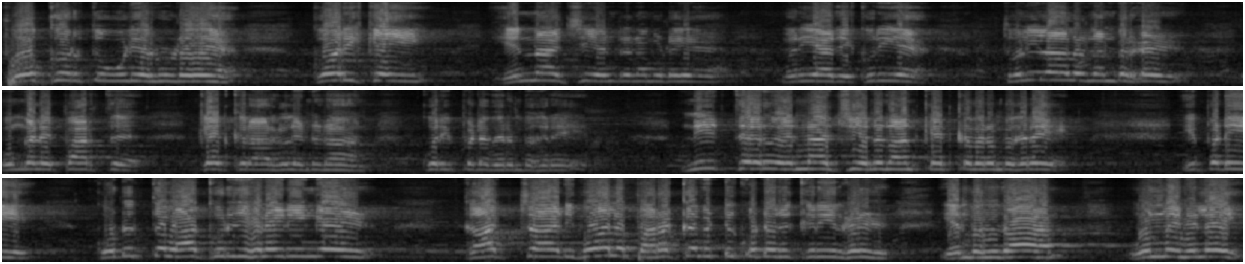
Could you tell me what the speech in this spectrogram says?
போக்குவரத்து ஊழியர்களுடைய கோரிக்கை என்னாச்சு என்று நம்முடைய மரியாதைக்குரிய தொழிலாளர் நண்பர்கள் உங்களை பார்த்து கேட்கிறார்கள் என்று நான் குறிப்பிட விரும்புகிறேன். நீட் தேர்வு என்னாச்சு என்று நான் கேட்க விரும்புகிறேன். இப்படி கொடுத்த வாக்குறுதிகளை நீங்கள் காற்றாடி போல பறக்க விட்டுக் கொண்டிருக்கிறீர்கள் என்பதுதான் உண்மை நிலை.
